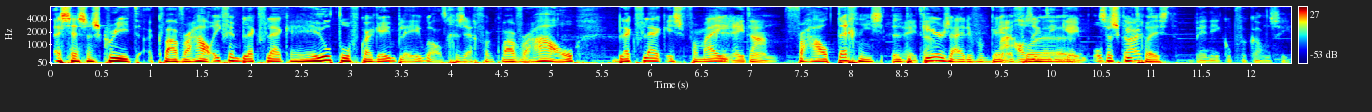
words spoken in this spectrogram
Assassin's Creed qua verhaal. Ik vind Black Flag heel tof qua gameplay. Ik heb altijd gezegd van qua verhaal. Black Flag is voor mij Reet aan. verhaaltechnisch eh, de Reet aan. keerzijde voor game. Maar als voor, ik die eh, game opstart- geweest. Ben ik op vakantie.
